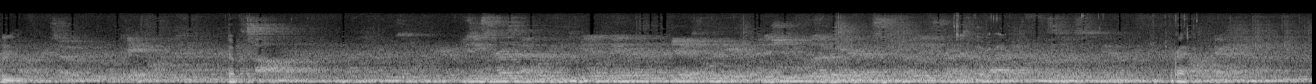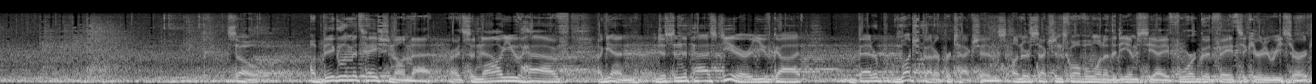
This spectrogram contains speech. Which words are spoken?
Hmm. So a big limitation on that, right? So now you have, again, just in the past year, you've got better, much better protections under Section 1201 of the DMCA for good faith security research.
